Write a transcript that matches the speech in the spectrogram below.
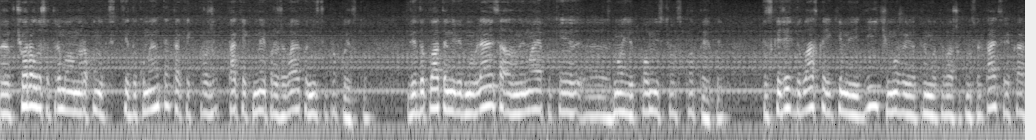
е, вчора лише отримала на рахунок ці документи, так як, так як не проживаю по місці прописки. Від оплати не відмовляюся, але немає поки е, змоги повністю сплатити. Підскажіть, будь ласка, які мої дії, чи можу я отримати вашу консультацію, яка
